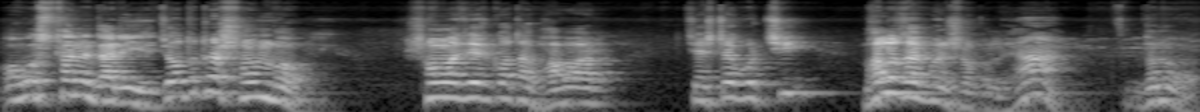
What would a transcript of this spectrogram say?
অবস্থানে দাঁড়িয়ে, যতটা সম্ভব সমাজের কথা ভাবার চেষ্টা করছি। ভালো থাকবেন সকলে হ্যাঁ? ধন্যবাদ।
